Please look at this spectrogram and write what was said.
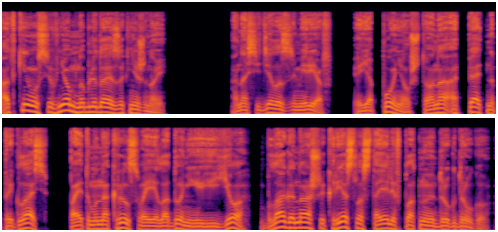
откинулся в нем, наблюдая за княжной. Она сидела замерев, и я понял, что она опять напряглась, поэтому накрыл своей ладонью ее, благо наши кресла стояли вплотную друг к другу.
